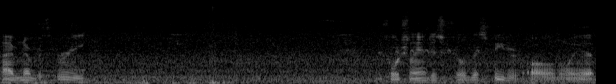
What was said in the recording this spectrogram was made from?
hive number three. Unfortunately, I just filled this feeder all the way up.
